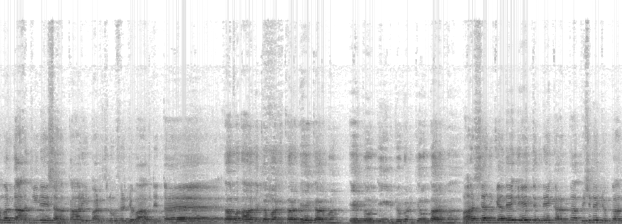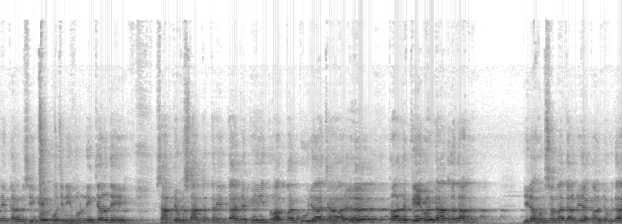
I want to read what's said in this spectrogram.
ਅਮਰਦਾਸ ਜੀ ਨੇ ਇਸ ਹੰਕਾਰੀ ਪੰਡਤ ਨੂੰ ਫਿਰ ਜਵਾਬ ਦਿੱਤਾ ਹੈ। ਤਪ ਆਦਿਕ ਮਠ ਕਰਮ ਕਰਮ ਇਹ ਤੋ ਤੀਨ ਜੁਗਨ ਕਿਉ ਧਰਮ। ਪਾਤਸ਼ਾਹ ਜੀ ਕਹਿੰਦੇ ਇਹ ਤਿੰਨੇ ਕਰਮ ਤਾਂ ਪਿਛਲੇ ਯੁੱਗਾਂ ਦੇ ਕਰਮ ਸੀਗੇ ਉਹ ਨਹੀਂ ਹੁਣ ਨਹੀਂ ਚੱਲਦੇ। ਸਤਜੁਗ ਸਤ ਤ੍ਰੇਤਾ ਜਗੀ ਦੁਆਪਰ ਪੂਜਾ ਚਾਰ ਕਲ ਕੇਵਲ ਨਾਮ ਆਧਾਰ ਜਿਹੜਾ ਹੁਣ ਸਮਾਂ ਚੱਲ ਰਿਹਾ ਕਲਯੁਗ ਦਾ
